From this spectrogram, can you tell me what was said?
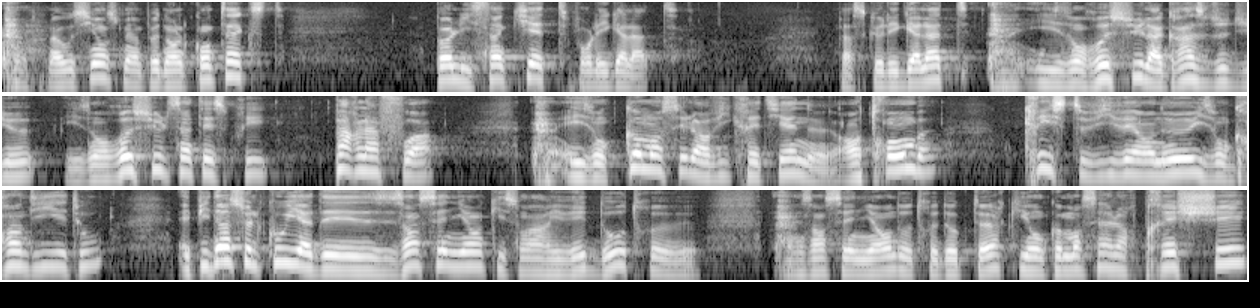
là aussi, on se met un peu dans le contexte. Paul, il s'inquiète pour les Galates. Parce que les Galates, ils ont reçu la grâce de Dieu, ils ont reçu le Saint-Esprit par la foi, et ils ont commencé leur vie chrétienne en trombe. Christ vivait en eux, ils ont grandi et tout. Et puis d'un seul coup, il y a des enseignants qui sont arrivés, d'autres euh, enseignants, d'autres docteurs, qui ont commencé à leur prêcher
